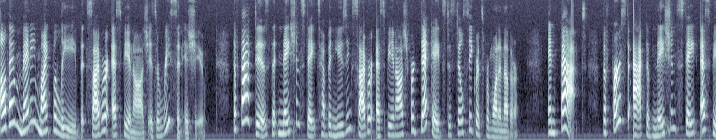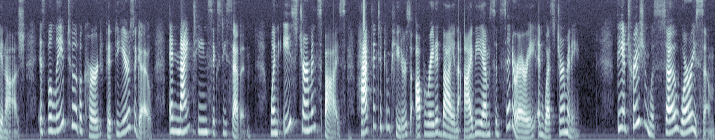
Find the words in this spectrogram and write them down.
Although many might believe that cyber espionage is a recent issue, the fact is that nation states have been using cyber espionage for decades to steal secrets from one another. In fact, the first act of nation-state espionage is believed to have occurred 50 years ago, in 1967, when East German spies hacked into computers operated by an IBM subsidiary in West Germany. The intrusion was so worrisome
